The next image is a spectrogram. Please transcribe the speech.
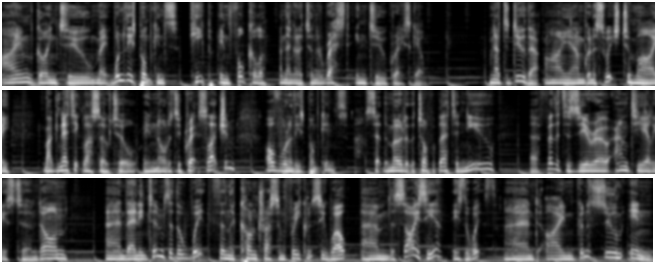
I'm going to make one of these pumpkins keep in full color and then going to turn the rest into grayscale. Now to do that, I am going to switch to my magnetic lasso tool in order to create a selection of one of these pumpkins. Set the mode at the top up there to new, uh, feather to zero, anti-alias turned on. And then in terms of the width and the contrast and frequency, well, um, the size here is the width and I'm going to zoom in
